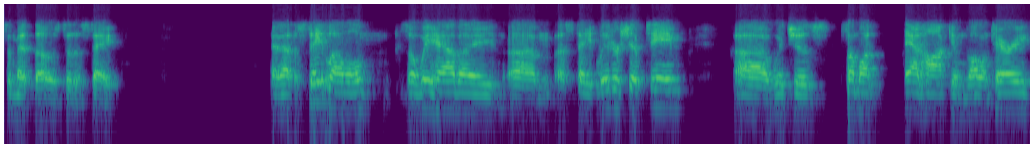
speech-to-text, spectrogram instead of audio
submit those to the state. And at the state level, so we have a, um, a state leadership team, uh, which is somewhat ad hoc and voluntary.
